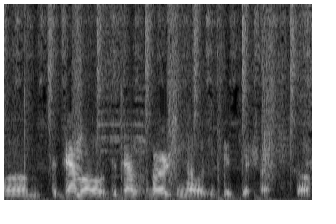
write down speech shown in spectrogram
Um, the demo, the demo version though was a bit different. So.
